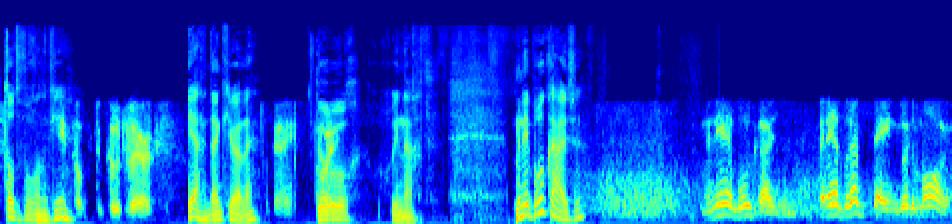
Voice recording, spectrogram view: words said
Tot de volgende keer. Keep up the good work. Ja, dankjewel hè. Oké. Okay. Doeg. Goeienacht. Meneer Broekhuizen. Meneer Broekhuizen. Meneer Drupsteen, goedemorgen.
